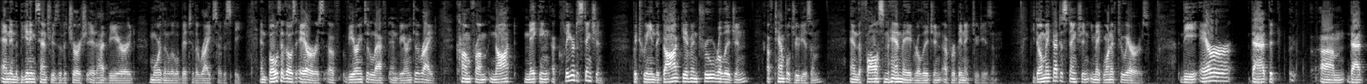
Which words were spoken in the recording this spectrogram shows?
And in the beginning centuries of the church, it had veered more than a little bit to the right, so to speak. And both of those errors of veering to the left and veering to the right come from not making a clear distinction between the God given true religion of Temple Judaism and the false man made religion of Rabbinic Judaism. If you don't make that distinction, you make one of two errors. The error that the um, that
